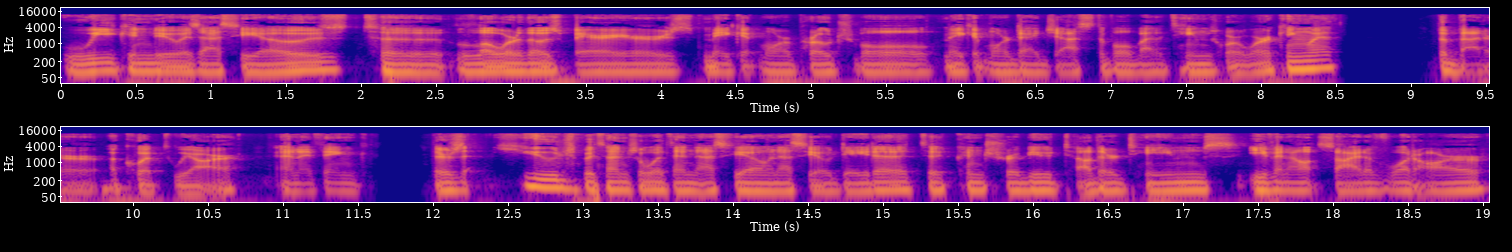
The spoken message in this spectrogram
we can do as SEOs to lower those barriers, make it more approachable, make it more digestible by the teams we're working with, the better equipped we are. And I think there's huge potential within SEO and SEO data to contribute to other teams, even outside of what our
